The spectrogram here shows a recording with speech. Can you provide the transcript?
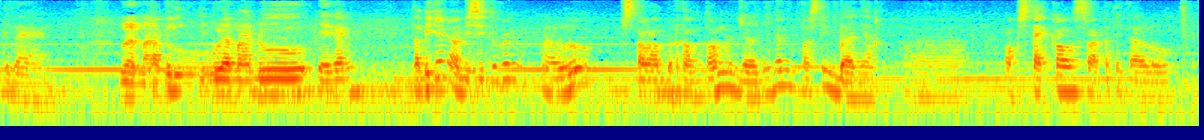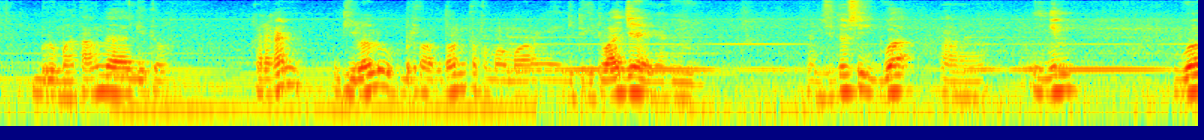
gitu kan. Bulan madu. Tapi di bulan madu ya kan. Tapi kan abis itu kan uh, lu setelah bertahun-tahun menjalani kan pasti banyak uh, obstacles lah ketika lu berumah tangga gitu. Karena kan gila lu bertahun-tahun ketemu sama orang yang gitu-gitu aja ya kan. Hmm. Nah di situ sih gue ingin gue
